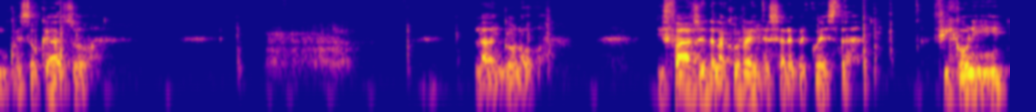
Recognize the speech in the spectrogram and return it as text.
in questo caso l'angolo di fase della corrente sarebbe questa φ con I.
